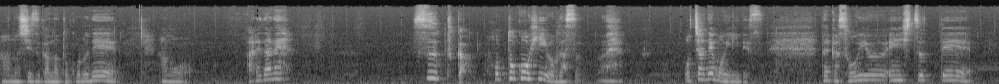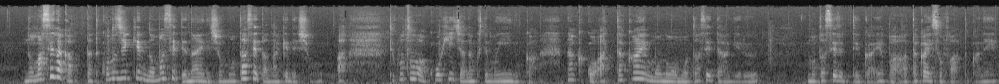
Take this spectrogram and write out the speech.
あの静かなところであのあれだね。スープか。ホットコーヒーを出す。お茶でもいいです。なんかそういう演出って飲ませなかったってこの実験飲ませてないでしょ？持たせただけでしょ？あってことはコーヒーじゃなくてもいいのか。なんかこうあったかいものを持たせてあげる？持たせるっていうかやっぱあったかいソファーとかね。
